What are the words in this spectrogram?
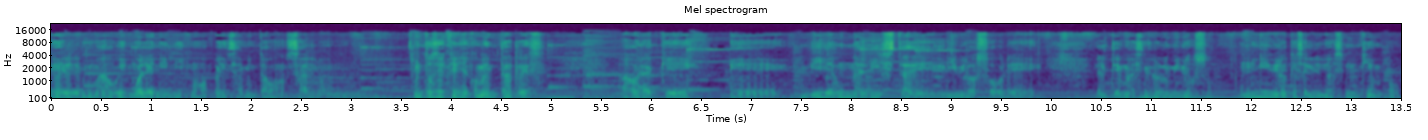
el maoísmo-leninismo pensamiento Gonzalo. Entonces quería comentarles ahora que eh, vi una lista de libros sobre el tema de Sendero Luminoso. Un libro que salió hace un tiempo,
